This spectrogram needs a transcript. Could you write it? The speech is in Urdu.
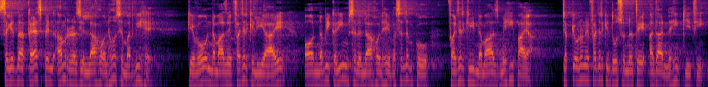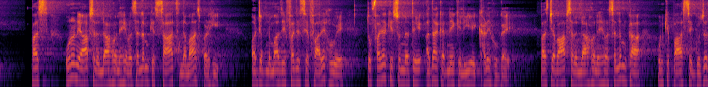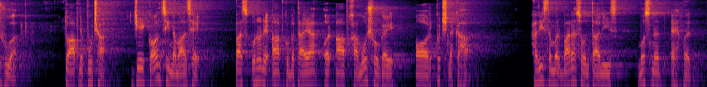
سیدنا قیس بن امر رضی اللہ عنہ سے مروی ہے کہ وہ نماز فجر کے لیے آئے اور نبی کریم صلی اللہ علیہ وسلم کو فجر کی نماز میں ہی پایا، جبکہ انہوں نے فجر کی دو سنتیں ادا نہیں کی تھیں۔ پس انہوں نے آپ صلی اللہ علیہ وسلم کے ساتھ نماز پڑھی اور جب نماز فجر سے فارغ ہوئے تو فجر کی سنتیں ادا کرنے کے لیے کھڑے ہو گئے۔ پس جب آپ صلی اللہ علیہ وسلم کا ان کے پاس سے گزر ہوا تو آپ نے پوچھا، یہ کون سی نماز ہے؟ پس انہوں نے آپ کو بتایا اور آپ خاموش ہو گئے اور کچھ نہ کہا۔ حدیث نمبر بارہ سو انتالیس، مسند احمد۔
